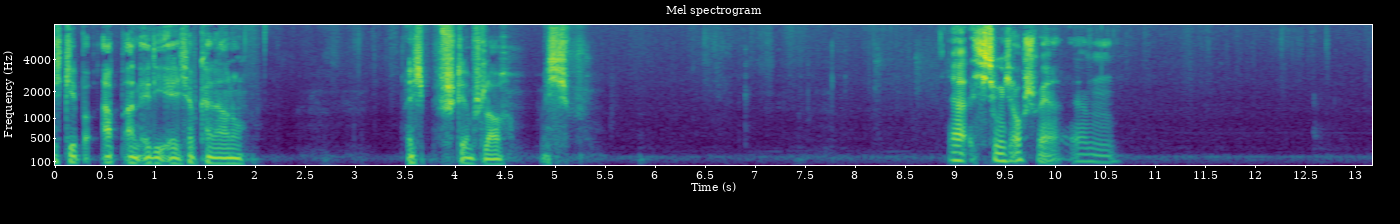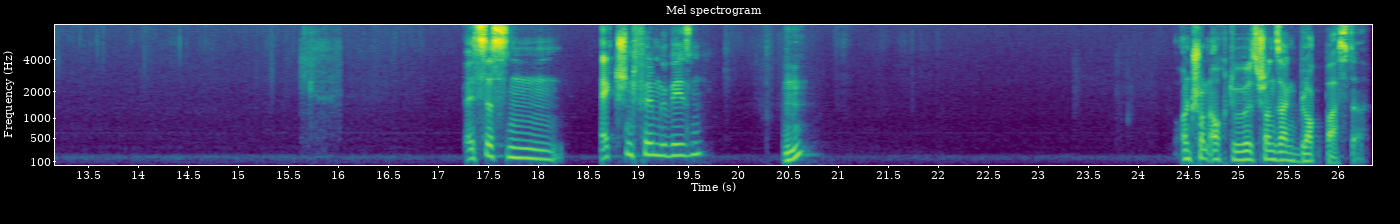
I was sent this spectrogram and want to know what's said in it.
Ich gebe ab an Eddie A. Ich habe keine Ahnung. Ich stehe im Schlauch. Ich, Ja, ich tue mich auch schwer. Ähm ist das ein Actionfilm gewesen? Hm? Und schon auch, du würdest schon sagen, Blockbuster.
